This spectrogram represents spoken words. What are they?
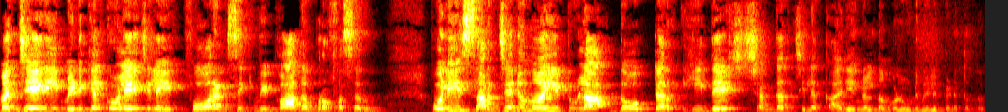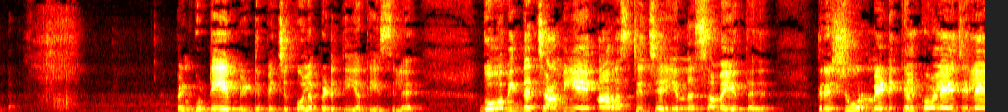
മഞ്ചേരി മെഡിക്കൽ കോളേജിലെ ഫോറൻസിക് വിഭാഗം പ്രൊഫസറും പോലീസ് സർജനുമായിട്ടുള്ള ഡോക്ടർ ഹിതേഷ് ശങ്കർ ചില കാര്യങ്ങൾ നമ്മളോട് വെളിപ്പെടുത്തുന്നുണ്ട്. പെൺകുട്ടിയെ പീഡിപ്പിച്ച് കൊലപ്പെടുത്തിയ കേസിൽ ഗോവിന്ദച്ചാമിയെ അറസ്റ്റ് ചെയ്യുന്ന സമയത്ത് തൃശൂർ മെഡിക്കൽ കോളേജിലെ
